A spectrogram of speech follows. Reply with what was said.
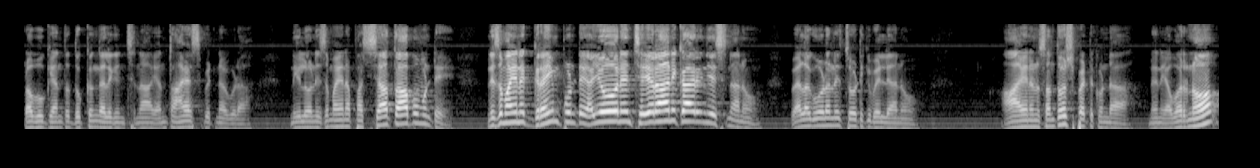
ప్రభువుకి ఎంత దుఃఖం కలిగించినా ఎంత ఆయాస పెట్టినా కూడా నీలో నిజమైన పశ్చాత్తాపం ఉంటే నిజమైన గ్రహింపు ఉంటే అయ్యో నేను చేయరాని కార్యం చేసినాను. వెళ్ళగూడని చోటికి వెళ్ళాను. ఆయనను సంతోషపెట్టకుండా నేను ఎవరినో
